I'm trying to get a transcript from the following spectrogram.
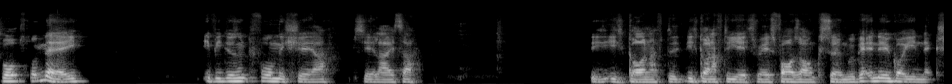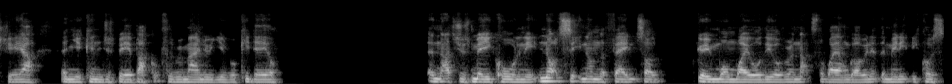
But for me, if he doesn't perform this year, see you later. He- He's gone after he's gone after year three, as far as I'm concerned. We'll get a new guy in next year, and you can just be a backup for the remainder of your rookie deal. And that's just me calling it, not sitting on the fence or going one way or the other. And that's the way I'm going at the minute because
